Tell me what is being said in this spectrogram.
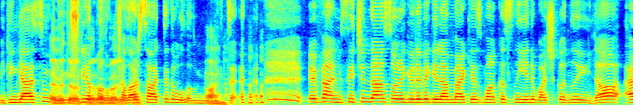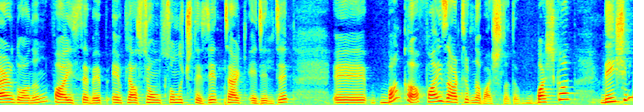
Bir gün gelsin burada Evet, üçlü evet, yapalım. Çalar yapalım. Saat'te de bulalım birlikte. efendim seçimden sonra göreve gelen Merkez Bankası'nın yeni başkanıyla Erdoğan'ın faiz sebep enflasyon sonuç tezi terk edildi. Ee, banka faiz artırımına başladı. Başkan değişimin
